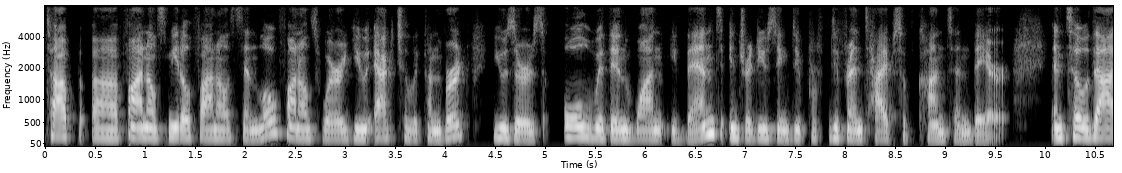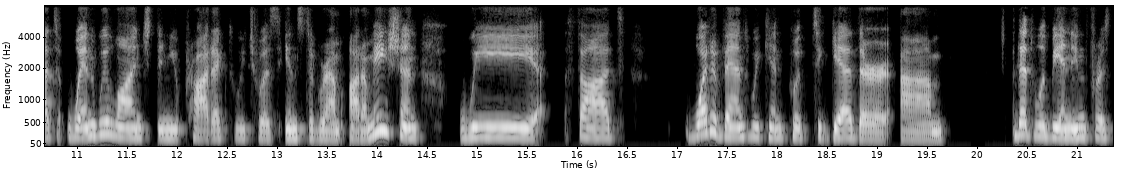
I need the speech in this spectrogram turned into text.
top uh, funnels middle funnels and low funnels where you actually convert users all within one event introducing dip- different types of content there. And so that when we launched the new product which was instagram automation we thought what event we can put together um, that would be an interest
